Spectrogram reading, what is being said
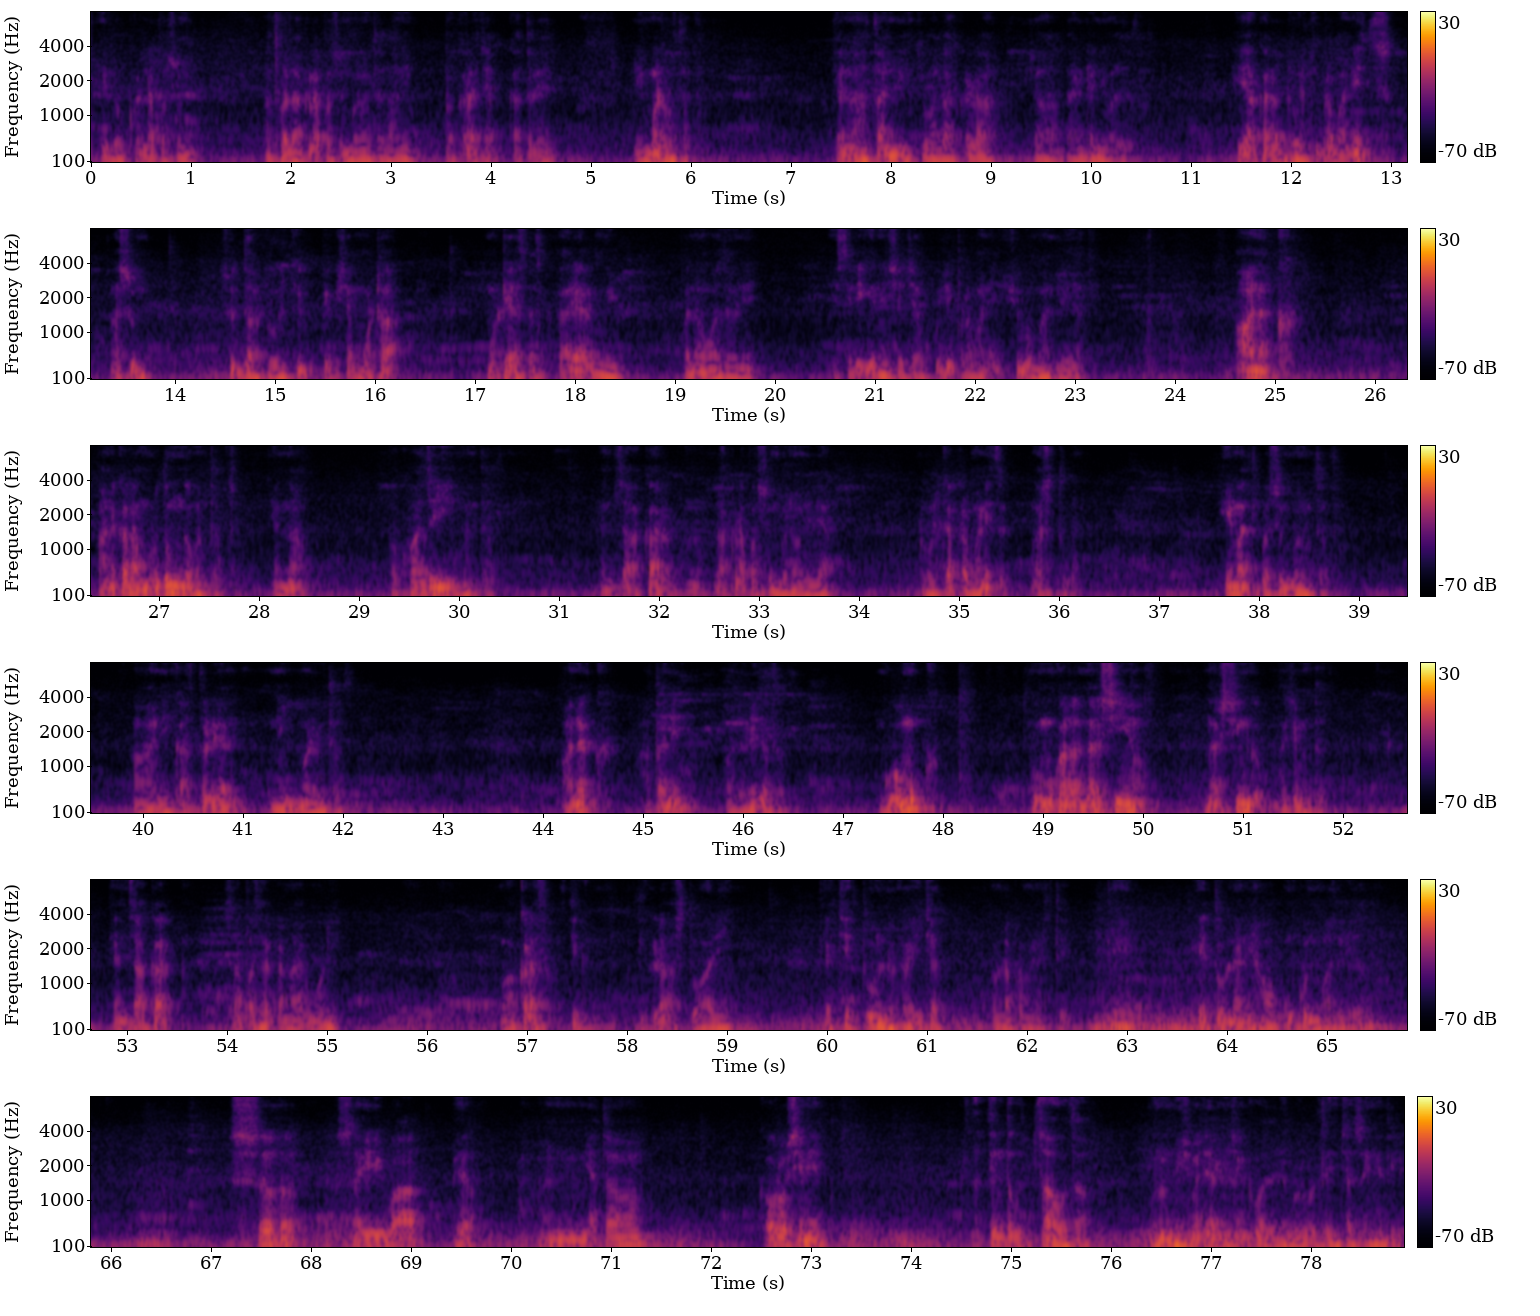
हे लोखंडापासून अथवा लाकडापासून बनवतात आणि बकराच्या कातड्यात मड होतात. त्यांना हातांनी किंवा लाकडा ज्या दांड्यांनी वाजवतात हे आकारात ढोलकीप्रमाणेच असून सुद्धा ढोलकीपेक्षा मोठा मोठे असतात. कार्यारंभी पणव वाजवणे हे श्री गणेशाच्या पूजेप्रमाणे शुभ मानले जाते. आनक आनकाला मृदुंग म्हणतात. यांना पखवाजही म्हणतात. यांचा आकार लाकडापासून बनवलेल्या ढोलक्याप्रमाणेच असतो. हे मातीपासून बनवतात. आणि कातड्यांनी मळवितात अनक हाताने वाजवले जातात. गोमुख गोमुखाला नरसिंह नरसिंग असे म्हणतात. त्यांचा आकार सापासारखा नागमोडी. वाकडा तिक तिकडा असतो आणि त्याचे तोंड गाईच्या तोंडाप्रमाणे असते. ते हे तोंडाने हवा कुंकून वाजवली जातात. सह सैवाभ्य अन्यत कौरवसेनेत अत्यंत उत्साह होता म्हणून भीष्माचार्यांनी शंख वाजवल्याबरोबर त्यांच्या सैन्यातील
